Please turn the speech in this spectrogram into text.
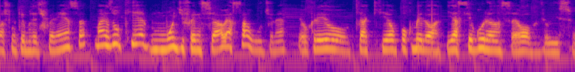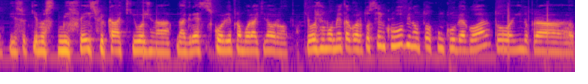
acho que não tem muita diferença, mas o que é muito diferencial é a saúde, né? Eu creio que aqui é um pouco melhor e a segurança, é óbvio isso. Isso que nos, me fez ficar aqui hoje na, na Grécia e escolher para morar aqui na Europa. Que hoje, no momento, agora, tô sem clube, não tô com clube agora, tô indo para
